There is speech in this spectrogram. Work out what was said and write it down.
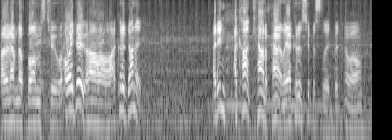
I don't have enough bombs to... Oh, I do! Oh, I could have done it! I didn't... I can't count, apparently. I could have super slid, but oh well.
